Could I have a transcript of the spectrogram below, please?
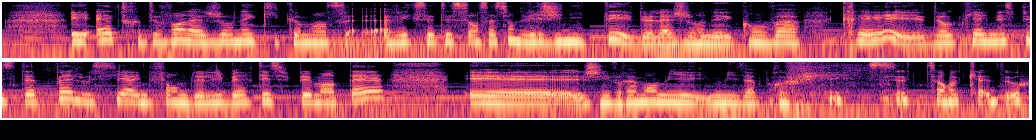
et être devant la journée qui commence avec cette sensation de de la journée qu'on va créer. Donc il y a une espèce d'appel aussi à une forme de liberté supplémentaire et j'ai vraiment mis, mis à profit ce temps cadeau.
